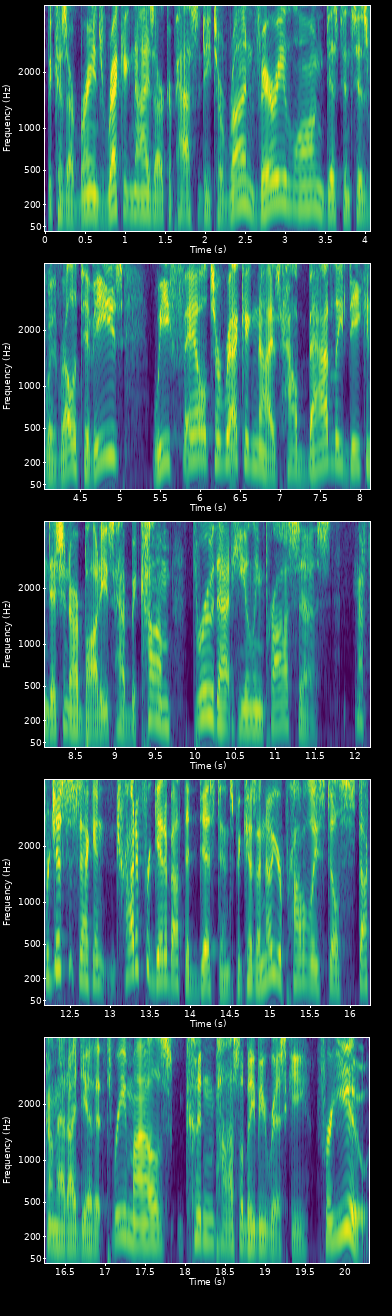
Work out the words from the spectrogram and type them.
because our brains recognize our capacity to run very long distances with relative ease, we fail to recognize how badly deconditioned our bodies have become through that healing process. Now, for just a second, try to forget about the distance because I know you're probably still stuck on that idea that three miles couldn't possibly be risky for you.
